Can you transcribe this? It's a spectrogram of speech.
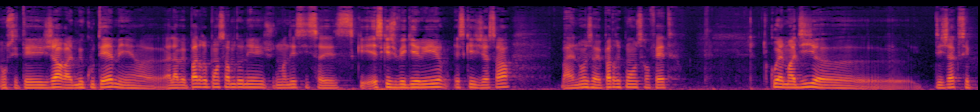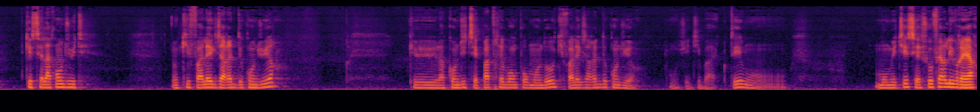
donc c'était genre elle m'écoutait mais euh, elle avait pas de réponse à me donner. Je lui demandais si est-ce que, est que je vais guérir, est-ce que j'ai ça? Bah non, j'avais pas de réponse en fait. Du coup, elle m'a dit euh, déjà que c'est que c'est la conduite. Donc il fallait que j'arrête de conduire. Que la conduite c'est pas très bon pour mon dos, qu'il fallait que j'arrête de conduire. Donc j'ai dit bah écoutez, mon métier c'est chauffeur livreur.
